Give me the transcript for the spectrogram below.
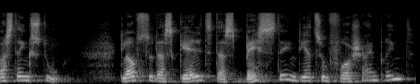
Was denkst du? Glaubst du, dass Geld das Beste in dir zum Vorschein bringt?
